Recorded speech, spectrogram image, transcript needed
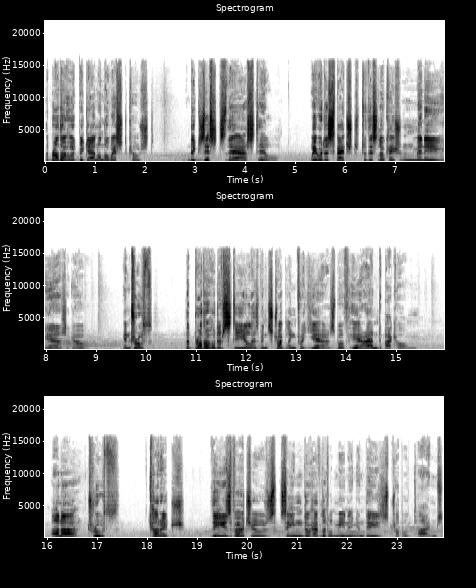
The Brotherhood began on the West Coast, and exists there still. We were dispatched to this location many years ago. In truth, the Brotherhood of Steel has been struggling for years, both here and back home. Honor, truth, courage. These virtues seem to have little meaning in these troubled times,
